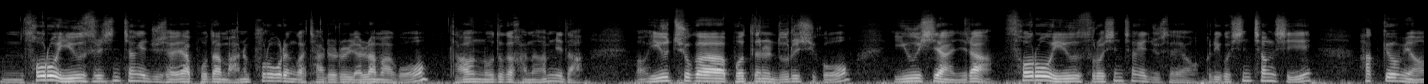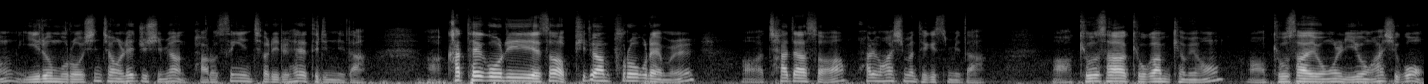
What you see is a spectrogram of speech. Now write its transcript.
음, 서로 이웃을 신청해 주셔야 보다 많은 프로그램과 자료를 열람하고 다운로드가 가능합니다. 어, 이웃 추가 버튼을 누르시고 이웃이 아니라 서로 이웃으로 신청해 주세요. 그리고 신청 시 학교명 이름으로 신청을 해 주시면 바로 승인 처리를 해 드립니다. 아, 카테고리에서 필요한 프로그램을 어, 찾아서 활용하시면 되겠습니다. 어, 교사 교감 겸용 어, 교사용을 이용하시고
